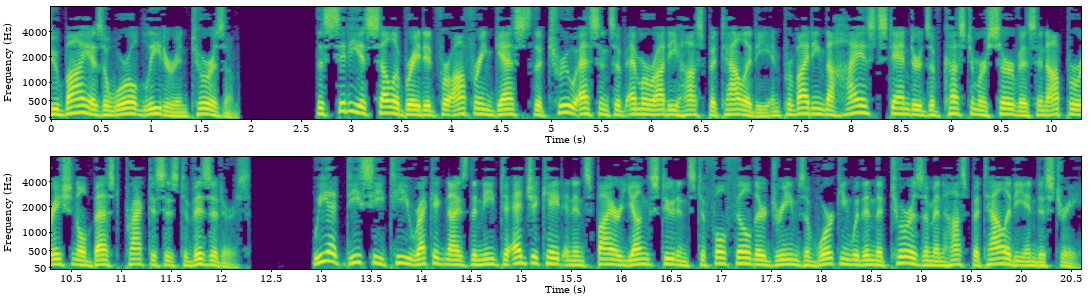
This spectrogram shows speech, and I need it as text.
Dubai is a world leader in tourism. The city is celebrated for offering guests the true essence of Emirati hospitality and providing the highest standards of customer service and operational best practices to visitors. We at DCT recognize the need to educate and inspire young students to fulfill their dreams of working within the tourism and hospitality industry,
